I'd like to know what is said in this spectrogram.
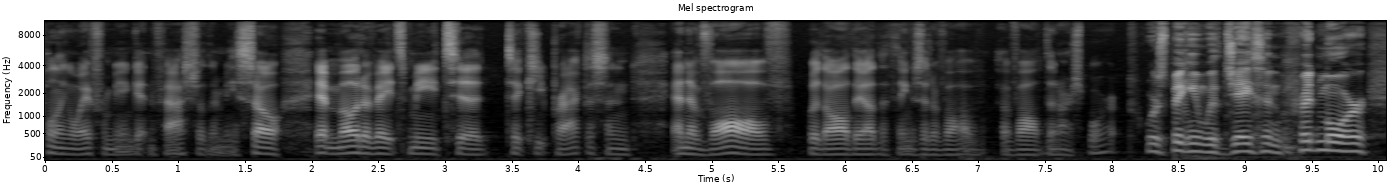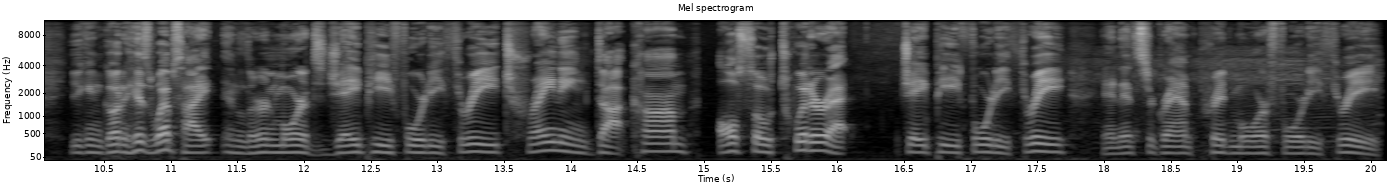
pulling away from me and getting faster than me. So it motivates me to to keep practicing and evolve with all the other things that evolve evolved in our sport. We're speaking with Jason Pridmore. You can go to his website and learn more. It's jp43training.com. Also Twitter at JP43 and Instagram Pridmore43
